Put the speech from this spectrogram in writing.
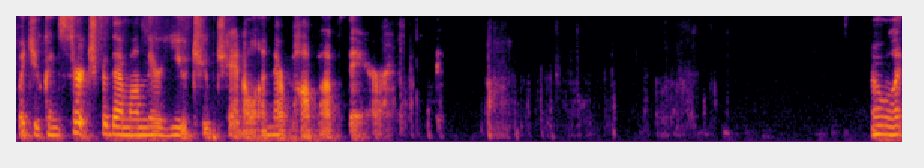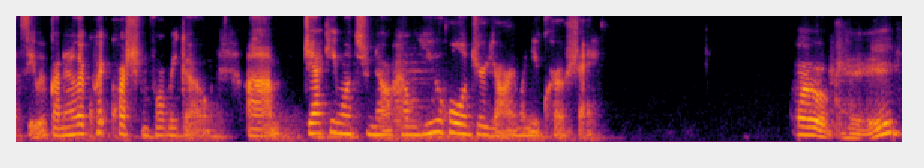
but you can search for them on their YouTube channel and they'll pop up there. Oh, let's see. We've got another quick question before we go. Um, Jackie wants to know how you hold your yarn when you crochet. Okay.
